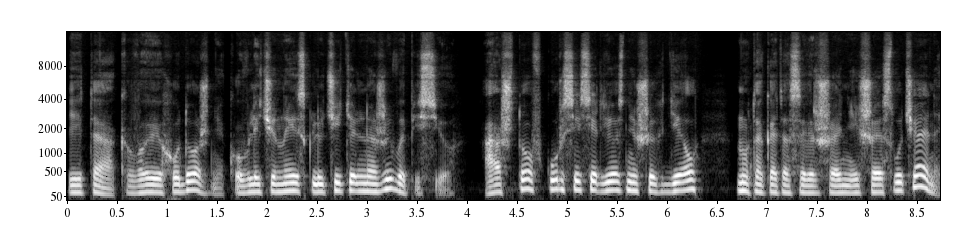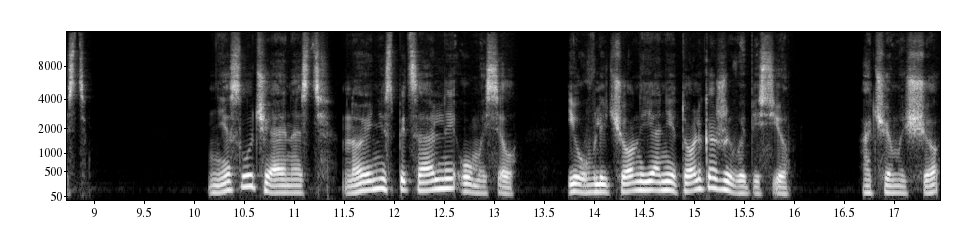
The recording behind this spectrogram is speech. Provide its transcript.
Итак, вы художник, увлечены исключительно живописью. А что в курсе серьезнейших дел, ну так это совершеннейшая случайность. Не случайность, но и не специальный умысел. И увлечен я не только живописью. А чем еще?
